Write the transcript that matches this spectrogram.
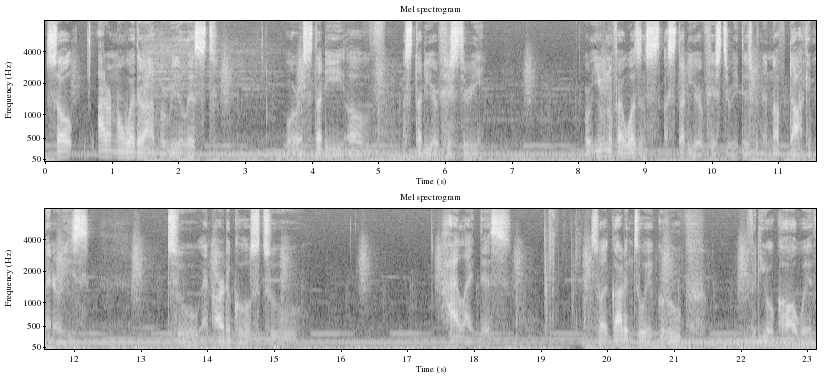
So, I don't know whether I'm a realist or a study of a studier of history or even if I wasn't a studier of history, there's been enough documentaries to and articles to highlight this. So I got into a group video call with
